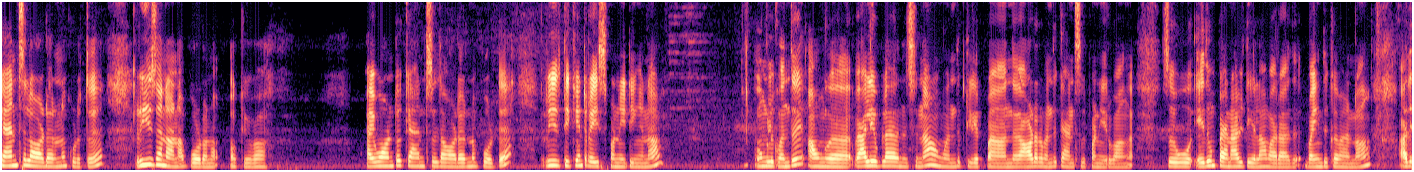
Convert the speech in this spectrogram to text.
கேன்சல் ஆர்டர்னு கொடுத்து ரீசன் ஆனால் போடணும். ஓகேவா I want to cancel the ஆர்டர்னு போட்டு ரீ டிக்கெட் ரைஸ் பண்ணிட்டீங்கன்னா உங்களுக்கு வந்து அவங்க வேல்யூபிளாக இருந்துச்சுன்னா அவங்க வந்து கிளியர் அந்த ஆர்டர் வந்து கேன்சல் பண்ணிடுவாங்க ஸோ எதுவும் பெனால்ட்டியெல்லாம் வராது. பயந்துக்க வேண்டாம். அது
